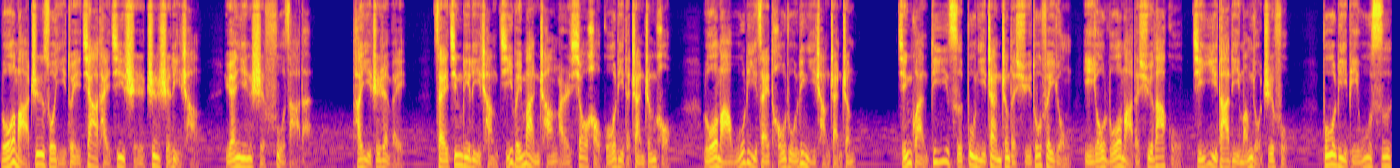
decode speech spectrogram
罗马之所以对迦太基持支持立场，原因是复杂的。他一直认为，在经历了一场极为漫长而消耗国力的战争后，罗马无力再投入另一场战争。尽管第一次布匿战争的许多费用已由罗马的叙拉古及意大利盟友支付，波利比乌斯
